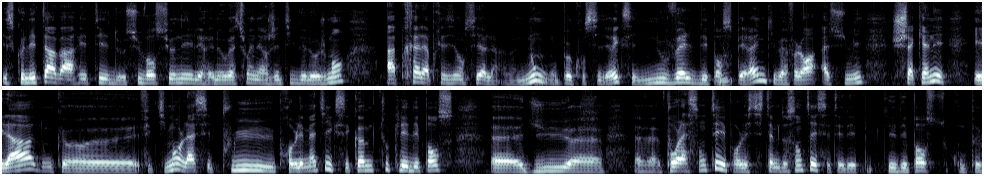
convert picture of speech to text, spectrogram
est-ce que l'État va arrêter de subventionner les rénovations énergétiques des logements après la présidentielle. Non, on peut considérer que c'est une nouvelle dépense mm. pérenne qu'il va falloir assumer chaque année. Et là, donc, euh, effectivement, là, c'est plus problématique. C'est comme toutes les dépenses euh, du, euh, pour la santé, pour le système de santé. C'était des, des, dépenses qu'on peut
